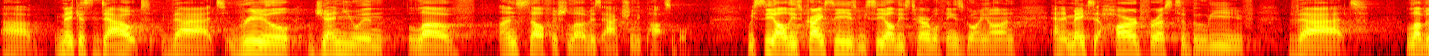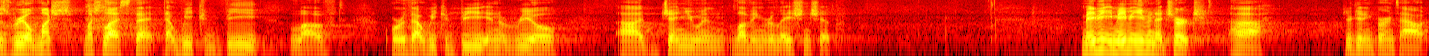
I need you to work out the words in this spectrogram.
uh, make us doubt that real, genuine love, unselfish love is actually possible. We see all these crises, we see all these terrible things going on, and it makes it hard for us to believe that love is real, much, much less that, that we could be loved or that we could be in a real, uh, genuine, loving relationship. Maybe, maybe even at church, uh, you're getting burnt out.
